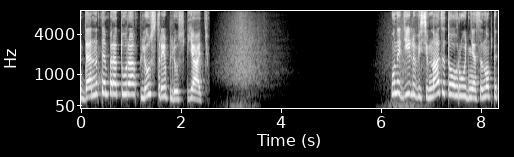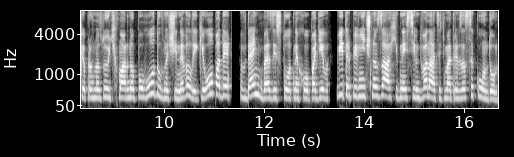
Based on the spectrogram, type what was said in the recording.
денна температура плюс 3, плюс 5. У неділю, 18 грудня, синоптики прогнозують хмарну погоду, вночі невеликі опади, вдень без істотних опадів. Вітер північно-західний 7-12 метрів за секунду.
